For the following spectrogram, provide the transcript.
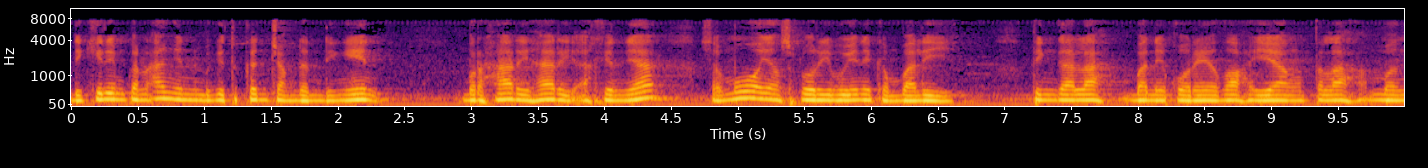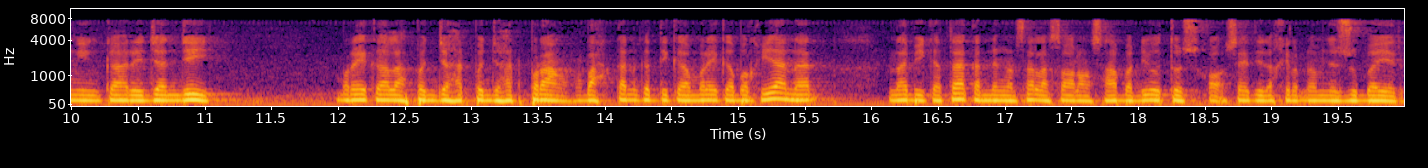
Dikirimkan angin yang begitu kencang dan dingin. Berhari-hari akhirnya semua yang 10 ribu ini kembali tinggallah Bani Quraidah yang telah mengingkari janji. Mereka lah penjahat-penjahat perang. Bahkan ketika mereka berkhianat, Nabi katakan dengan salah seorang sahabat diutus, kalau saya tidak khilaf namanya Zubair.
